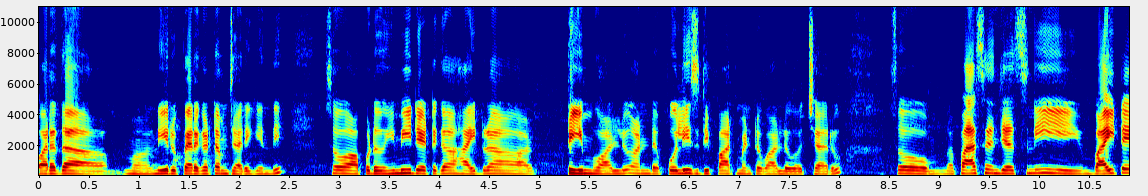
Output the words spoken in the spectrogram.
వరద నీరు పెరగటం జరిగింది. సో అప్పుడు ఇమీడియట్గా హైడ్రా టీం వాళ్ళు అండ్ పోలీస్ డిపార్ట్మెంట్ వాళ్ళు వచ్చారు. సో ప్యాసింజర్స్ని బయటే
